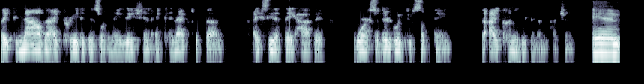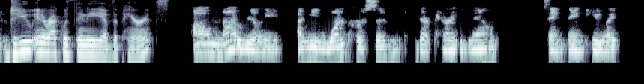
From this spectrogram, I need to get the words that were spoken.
like now that I created this organization and connect with them, I see that they have it worse or they're going through something that I couldn't even imagine. And do you interact with any of the parents? Um, not really. I mean, one person, their parent emailed saying thank you, like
